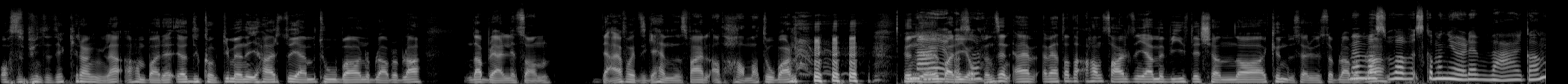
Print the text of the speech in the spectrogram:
Og så begynte de å krangle. Og han bare Ja, du kan ikke mene Her står jeg med to barn, og bla, bla, bla. Men da ble jeg litt sånn Det er jo faktisk ikke hennes feil at han har to barn. Hun Nei, gjør jo bare også. jobben sin. Jeg vet at Han sa sånn Ja, men vis litt skjønn og kundeservice og bla, bla, Men bla. hva, hva, skal man gjøre det hver gang?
